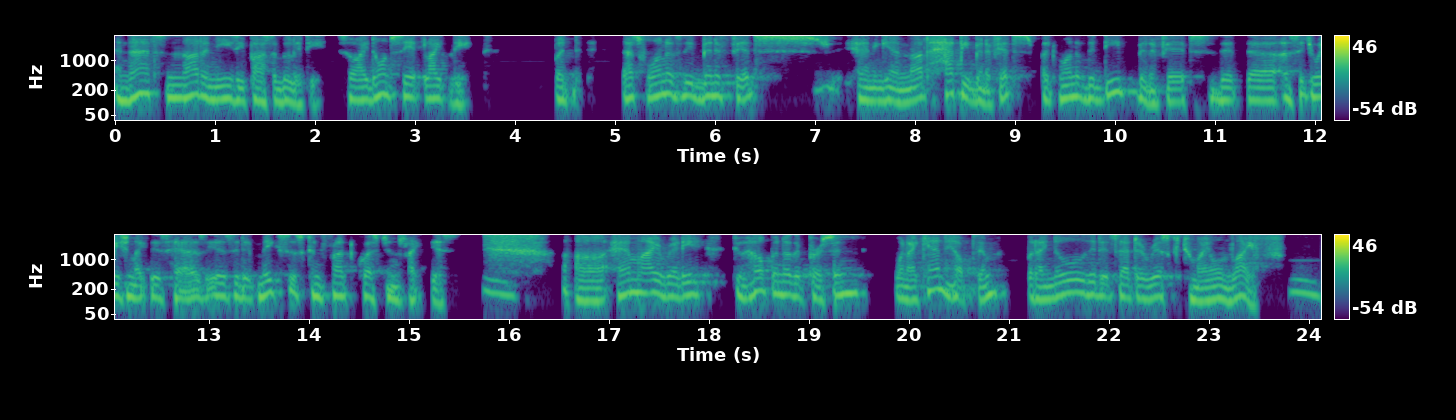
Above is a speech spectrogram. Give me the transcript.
And that's not an easy possibility. So I don't say it lightly. But that's one of the benefits, and again, not happy benefits, but one of the deep benefits that uh, a situation like this has is that it makes us confront questions like this. Mm. Uh, am I ready to help another person when I can help them, but I know that it's at a risk to my own life, mm.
